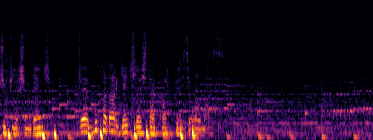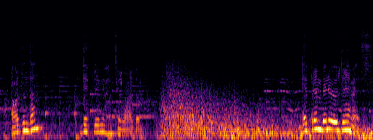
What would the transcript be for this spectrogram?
Çünkü yaşım genç ve bu kadar genç yaşta kalp krizi olmaz. Ardından depremi hatırlardım. Deprem beni öldüremez.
